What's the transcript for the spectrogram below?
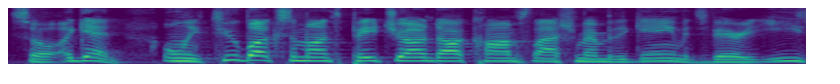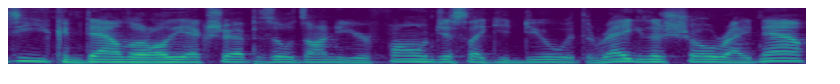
So again, only two bucks a month. Patreon.com/slash Remember the Game. It's very easy. You can download all the extra episodes onto your phone, just like you do with the regular show right now.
